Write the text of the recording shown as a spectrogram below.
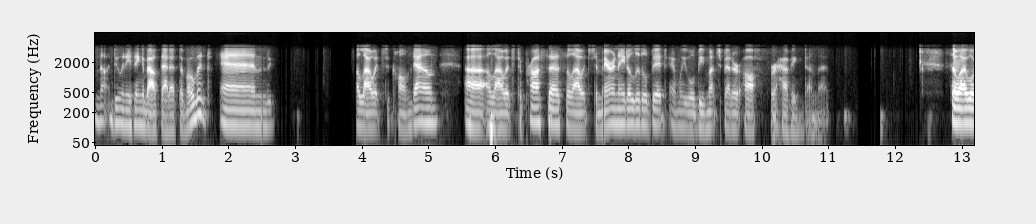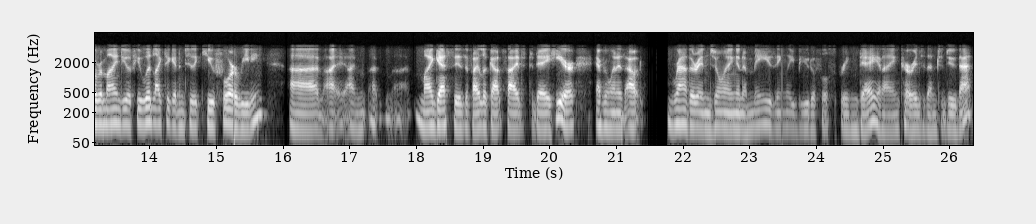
not do anything about that at the moment and allow it to calm down, uh, allow it to process, allow it to marinate a little bit, and we will be much better off for having done that. So I will remind you if you would like to get into the Q4 reading. Uh, I, uh, my guess is if I look outside today here, everyone is out rather enjoying an amazingly beautiful spring day, and I encourage them to do that.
